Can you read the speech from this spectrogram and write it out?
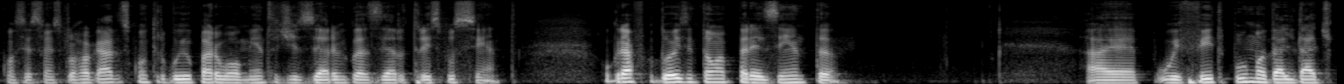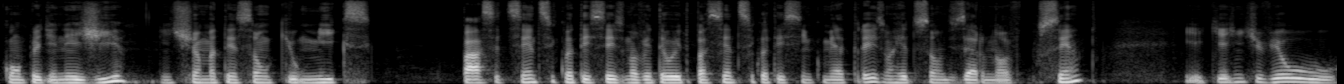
concessões prorrogadas, contribuiu para o aumento de 0,03%. O gráfico 2, então, apresenta é, o efeito por modalidade de compra de energia. A gente chama a atenção que o mix passa de 156,98 para 155,63, uma redução de 0,9%. E aqui a gente vê o,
